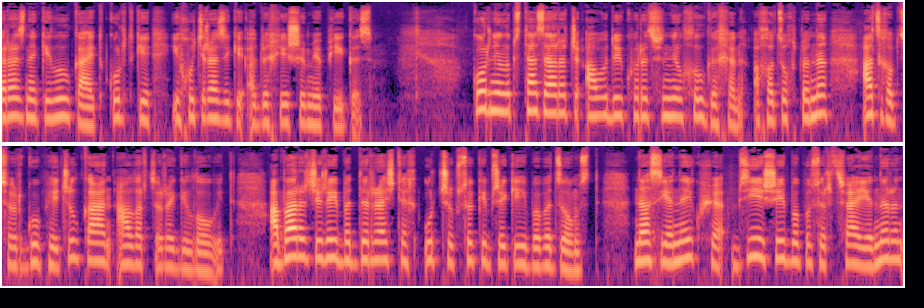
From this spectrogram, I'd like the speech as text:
яразнак илылкайт куртки ихучразиги адвахишим япигаз Корнилыпс тазарач аудикурацнил хылгахен, ахацухтана аӡӷабцәа ргәыԥ еиҿылкаан аларҵарагьы лоуит. Абараҿ иреибадырра ашьҭахь урҭ шықәсыки бжаки еибабаӡомызт. Нас ианеиқәшәа, бзиа ишеибабоз рцәа ианырын,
